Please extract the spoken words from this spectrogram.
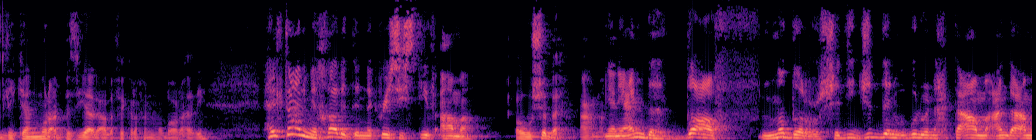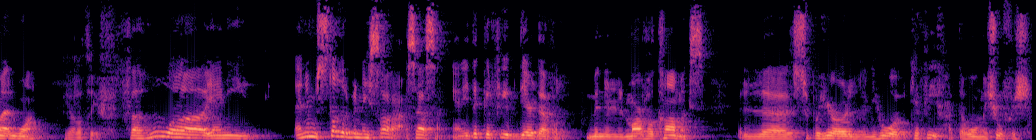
اللي كان مرعب بزيادة على فكرة في المباراة هذه. هل تعلم يا خالد إن كريزي ستيف أعمى؟ أو شبه أعمى. يعني عنده ضعف نظر شديد جدا ويقولوا إنه حتى عامة عنده عمى ألوان. يا لطيف. فهو يعني أنا مستغرب إنه يصارع أساسا. يعني يذكر فيه ب Daredevil من ال Marvel Comics ال superhero اللي هو كفيف حتى هو ما يشوفش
